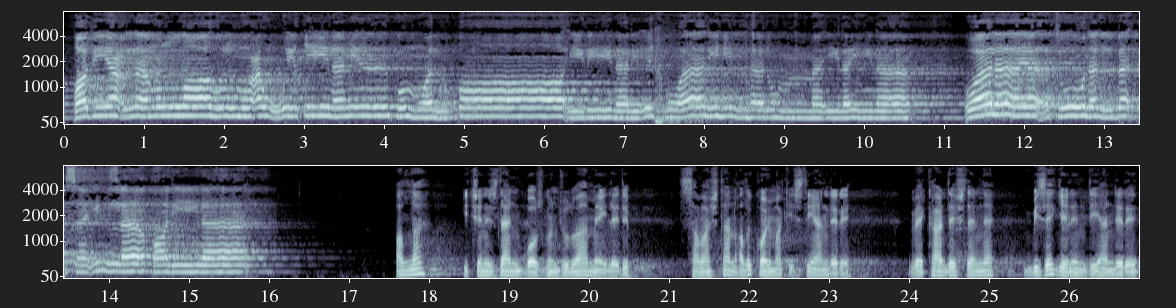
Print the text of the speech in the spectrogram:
قَدْ يَعْلَمُ اللّٰهُ الْمُعَوِّقِينَ مِنْكُمْ وَالْقَائِلِينَ لِإِخْوَانِهِمْ هَلُمَّ إِلَيْنَا وَلَا يَأْتُونَ الْبَأْسَ إِلَّا قَلِيلًا Allah, içinizden bozgunculuğa meyledip, savaştan alıkoymak isteyenleri ve kardeşlerine bize gelin diyenleri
